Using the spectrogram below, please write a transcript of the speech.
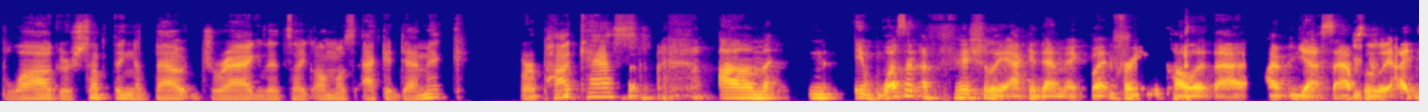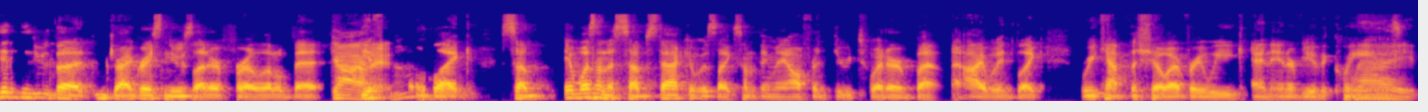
blog or something about drag that's like almost academic or a podcast? um, it wasn't officially academic, but for you to call it that, I, yes, absolutely. I did do the Drag Race newsletter for a little bit. Got it. Like sub, it wasn't a Substack. It was like something they offered through Twitter. But I would like recap the show every week and interview the queens. Right.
